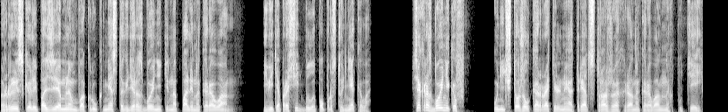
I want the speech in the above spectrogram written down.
рыскали по землям вокруг места, где разбойники напали на караван. И ведь опросить было попросту некого. Всех разбойников уничтожил карательный отряд стражи охраны караванных путей.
